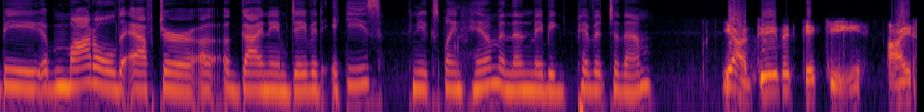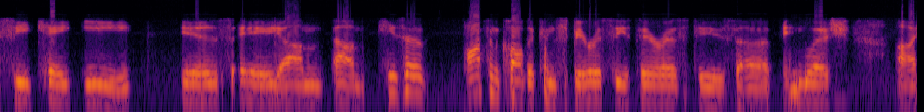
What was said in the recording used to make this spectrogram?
be modeled after a, a, guy named David Icke's. Can you explain him and then maybe pivot to them? Yeah, David Icke, I C K E, is a um, um, he's a often called a conspiracy theorist. He's uh, English. Uh,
